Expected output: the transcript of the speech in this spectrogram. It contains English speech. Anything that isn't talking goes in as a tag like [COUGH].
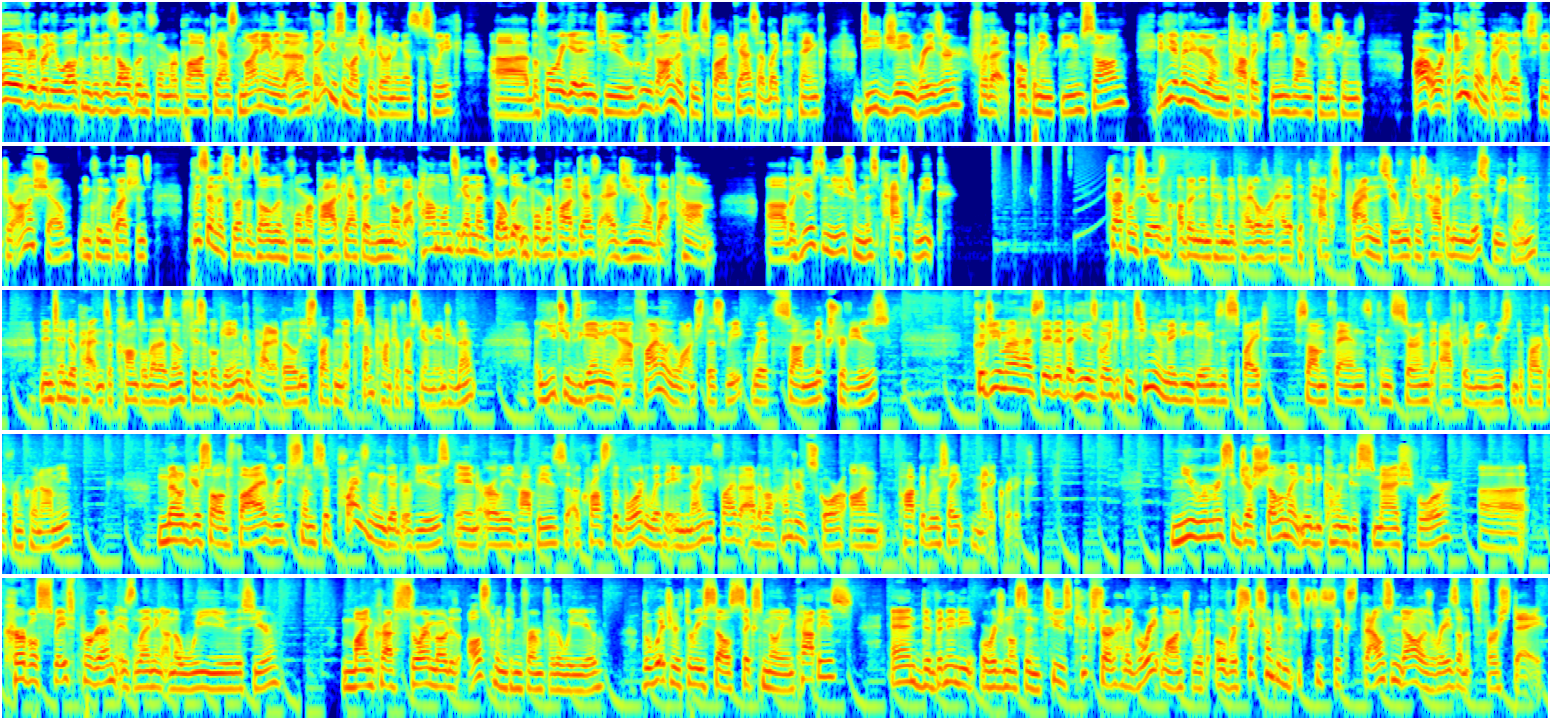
Hey, everybody, welcome to the Zelda Informer podcast. My name is Adam. Thank you so much for joining us this week. Uh, before we get into who's on this week's podcast, I'd like to thank DJ Razor for that opening theme song. If you have any of your own topics, theme song submissions, artwork, anything like that you'd like to feature on the show, including questions, please send this to us at ZeldaInformerPodcast at gmail.com. Once again, that's ZeldaInformerPodcast at gmail.com. Uh, but here's the news from this past week. Triforce Heroes and other Nintendo titles are headed to PAX Prime this year, which is happening this weekend. Nintendo patents a console that has no physical game compatibility, sparking up some controversy on the internet. YouTube's gaming app finally launched this week with some mixed reviews. Kojima has stated that he is going to continue making games despite some fans' concerns after the recent departure from Konami. Metal Gear Solid 5 reached some surprisingly good reviews in early copies across the board with a 95 out of 100 score on popular site Metacritic. New rumors suggest Shovel Knight may be coming to Smash 4. Uh, Kerbal Space Program is landing on the Wii U this year. Minecraft Story Mode has also been confirmed for the Wii U. The Witcher 3 sells 6 million copies. And Divinity Original Sin 2's Kickstarter had a great launch with over $666,000 raised on its first day.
